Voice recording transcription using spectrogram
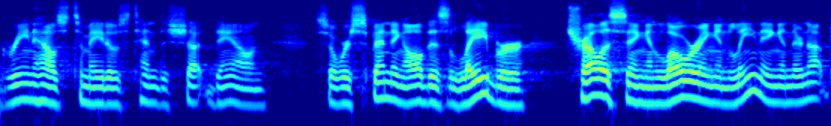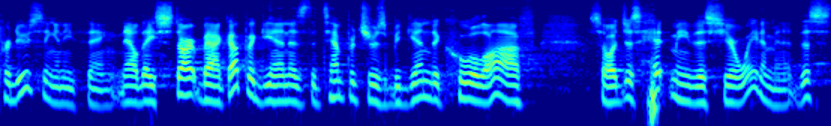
greenhouse tomatoes tend to shut down. So we're spending all this labor trellising and lowering and leaning, and they're not producing anything. Now they start back up again as the temperatures begin to cool off. So it just hit me this year wait a minute, this,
